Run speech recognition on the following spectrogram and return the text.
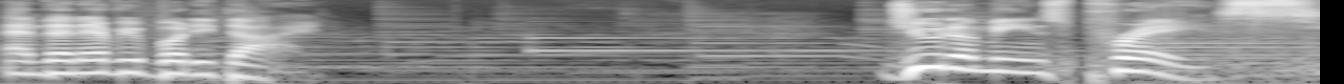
and then everybody died. Judah means praise.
